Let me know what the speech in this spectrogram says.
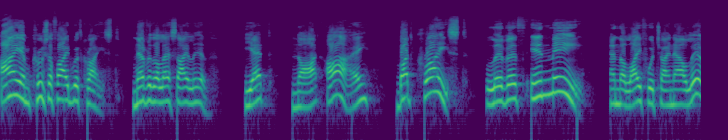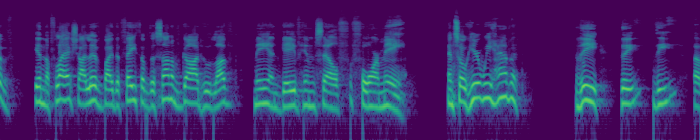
I am crucified with Christ, nevertheless I live. Yet not I, but Christ liveth in me. And the life which I now live in the flesh, I live by the faith of the Son of God who loved me and gave himself for me. And so here we have it the, the, the uh,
